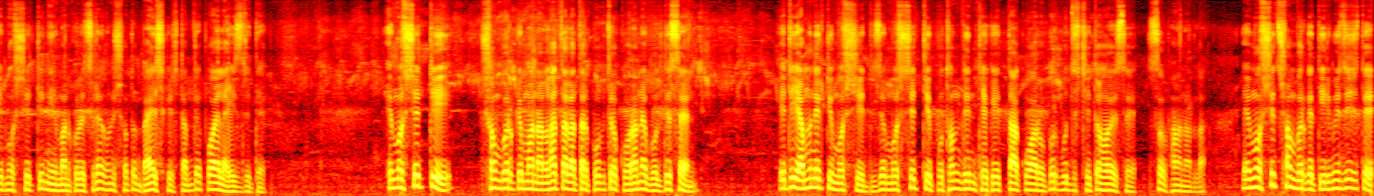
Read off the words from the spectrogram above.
এই মসজিদটি নির্মাণ করেছিলেন উনিশশো বাইশ খ্রিস্টাব্দে পয়লা হিজড়িতে এই মসজিদটি সম্পর্কে মন আল্লাহ তালা তার পবিত্র কোরআনে বলতেছেন, এটি এমন একটি মসজিদ যে মসজিদটি প্রথম দিন থেকে তাকুয়ার উপর প্রতিষ্ঠিত হয়েছে। সোফান আল্লাহ এই মসজিদ সম্পর্কে তিরমিজিতে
